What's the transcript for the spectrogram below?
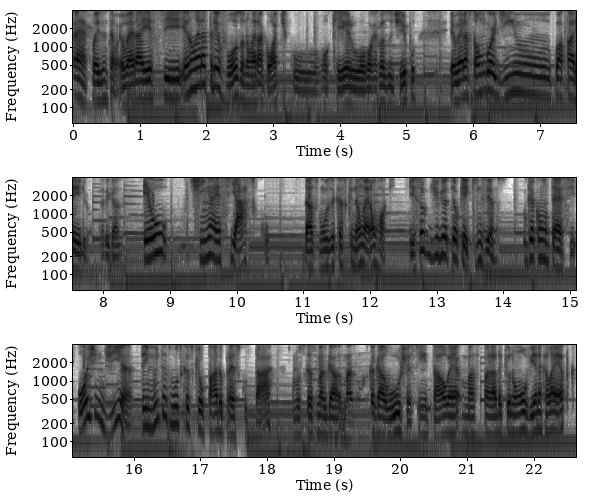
É, pois então, eu era esse. Eu não era trevoso, não era gótico, roqueiro ou qualquer coisa do tipo. Eu era só um gordinho com aparelho, tá ligado? Eu tinha esse asco das músicas que não eram rock. Isso eu devia ter o quê? 15 anos. O que acontece? Hoje em dia, tem muitas músicas que eu paro para escutar, músicas mais, ga mais música gaúcha, assim e tal, é umas paradas que eu não ouvia naquela época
